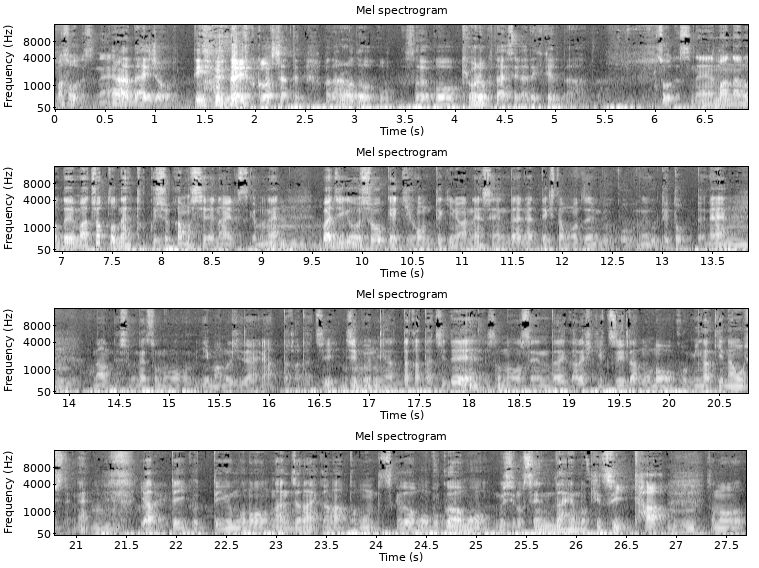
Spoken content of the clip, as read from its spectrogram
まあそうですね。だから大丈夫っていうのはよくおっしゃってて、あなるほど、そういうこう協力体制ができてるんだなと。そうですね、まあ、なので、まあ、ちょっとね特殊かもしれないですけどね、うん。やっぱり事業承継基本的にはね先代のやってきたものを全部こう、ね、受け取ってね、なんでしょうね。その今の時代に合った形自分に合った形で、その先代から引き継いだものをこう磨き直してね、やっていくっていうものなんじゃないかなと思うんですけどもう僕はもうむしろ先代の築いた、うん。その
